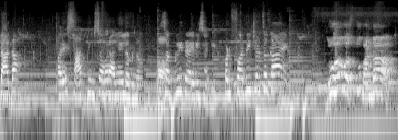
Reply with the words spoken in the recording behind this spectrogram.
दादा अरे सात दिवसावर आले लग्न. हा. सगळी तयारी झाली. पण फर्निचरचं काय? गृहवस्तू भांडार.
